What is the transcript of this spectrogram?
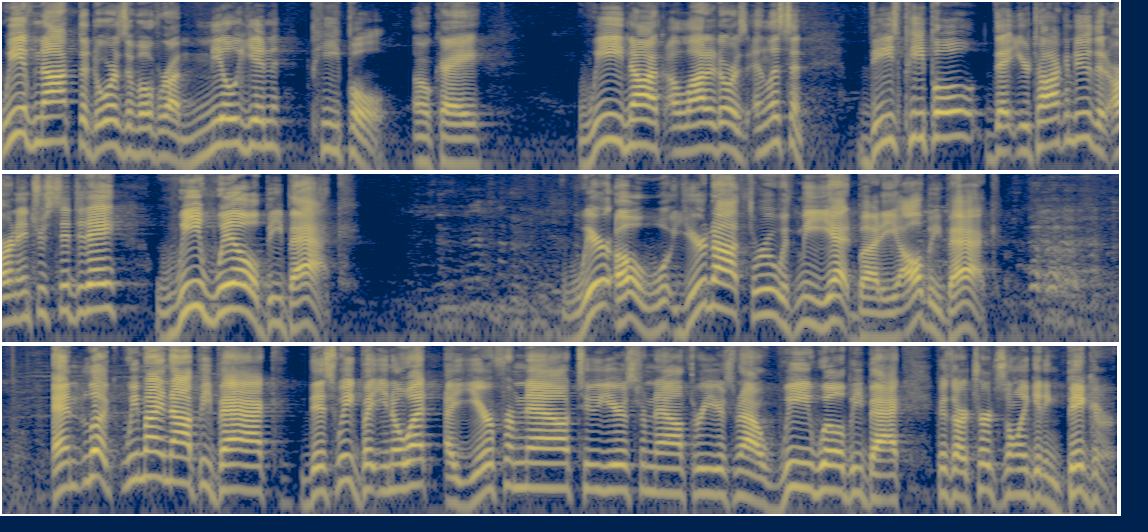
we have knocked the doors of over a million people, okay? We knock a lot of doors. And listen, these people that you're talking to that aren't interested today, we will be back. We're, oh, you're not through with me yet, buddy. I'll be back. And look, we might not be back this week, but you know what? A year from now, two years from now, three years from now, we will be back because our church is only getting bigger.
